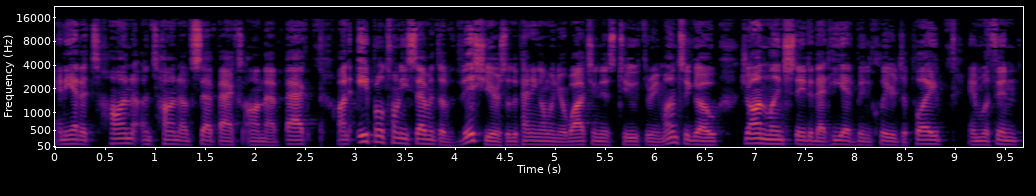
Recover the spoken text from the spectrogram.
and he had a ton, a ton of setbacks on that back. On April 27th of this year, so depending on when you're watching this two, three months ago, John Lynch stated that he had been cleared to play. And within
